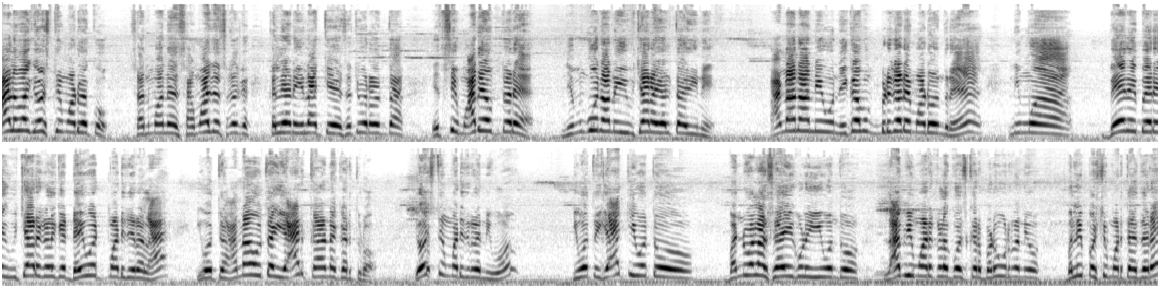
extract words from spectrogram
ಆಳವಾಗಿ ಯೋಚನೆ ಮಾಡಬೇಕು. ಸನ್ಮಾನ್ಯ ಸಮಾಜ ಕಲ್ಯಾಣ ಇಲಾಖೆ ಸಚಿವರಾದಂಥ ಎಚ್ ಸಿ ಮಾದೇವಪ್ಪನವರೇ, ನಿಮಗೂ ನಾನು ಈ ವಿಚಾರ ಹೇಳ್ತಾ ಇದ್ದೀನಿ. ಅಣ್ಣನ ನೀವು ನಿಗಮಕ್ಕೆ ಬಿಡುಗಡೆ ಮಾಡು ಅಂದರೆ ನಿಮ್ಮ ಬೇರೆ ಬೇರೆ ವಿಚಾರಗಳಿಗೆ ಡೈವರ್ಟ್ ಮಾಡಿದಿರಲ್ಲ, ಇವತ್ತು ಅನಾಹುತ ಯಾರು ಕಾರಣಕರ್ತರು? ಯೋಚನೆ ಮಾಡಿದಿರ ನೀವು? ಇವತ್ತು ಯಾಕೆ ಇವತ್ತು ಬಂಡವಾಳಶಾಹಿಗಳು ಈ ಒಂದು ಲಾಬಿ ಮಾಡ್ಕೊಳ್ಳೋಕ್ಕೋಸ್ಕರ ಬಡವರನ್ನ ನೀವು ಬಲಿಪಶು ಮಾಡ್ತಾ ಇದ್ದಾರೆ.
